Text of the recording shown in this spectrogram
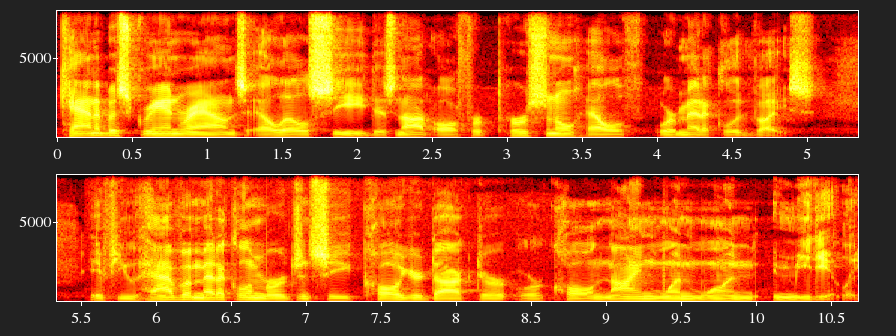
Cannabis Grand Rounds LLC does not offer personal health or medical advice. If you have a medical emergency, call your doctor or call 911 immediately.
